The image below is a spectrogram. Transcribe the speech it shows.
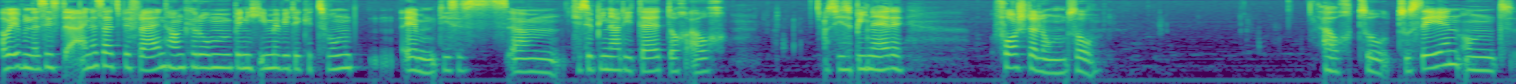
Aber eben, es ist einerseits befreiend, hankerum bin ich immer wieder gezwungen, eben dieses, ähm, diese Binarität doch auch, also diese binäre Vorstellung so auch zu, zu sehen und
